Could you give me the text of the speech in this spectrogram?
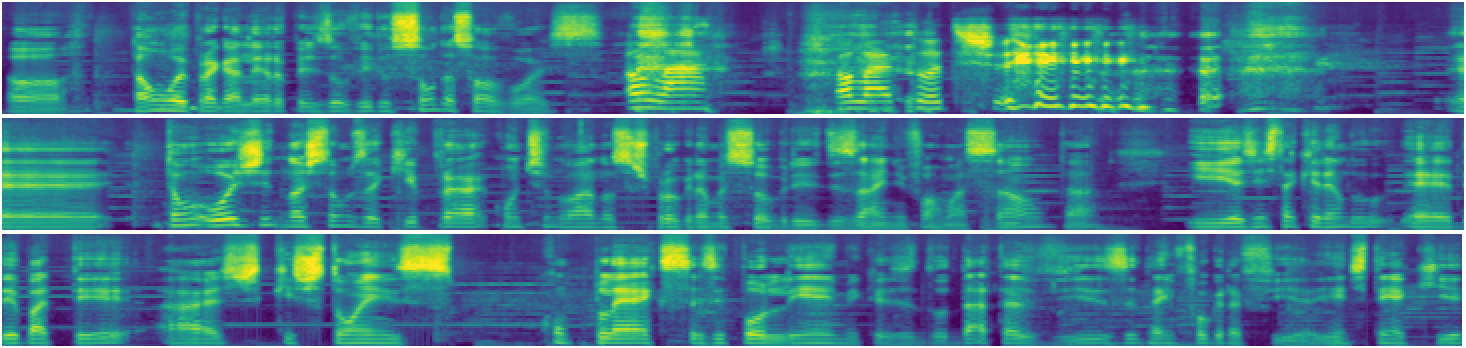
ó, dá um oi para a galera para eles ouvirem o som da sua voz. Olá. Olá a todos. É, então hoje nós estamos aqui para continuar nossos programas sobre design e informação, tá? E a gente está querendo é, debater as questões complexas e polêmicas do data vis e da infografia. E a gente tem aqui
